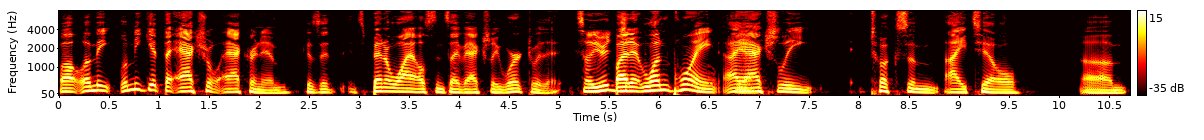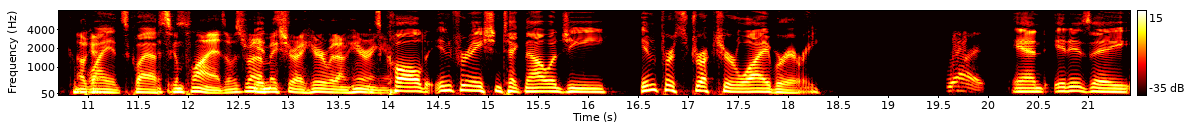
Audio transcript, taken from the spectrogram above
Well, let me let me get the actual acronym because it it's been a while since I've actually worked with it. So you're But at one point, I Yeah. actually took some ITIL um, compliance classes. It's compliance. I was trying to make sure I hear what I'm hearing. It's here. called Information Technology Infrastructure Library, Right. and it is a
